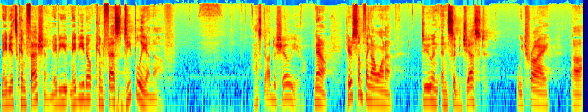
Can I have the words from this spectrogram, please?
Maybe it's confession. Maybe, maybe you don't confess deeply enough. Ask God to show you. Now, here's something I want to do and, and suggest we try uh,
